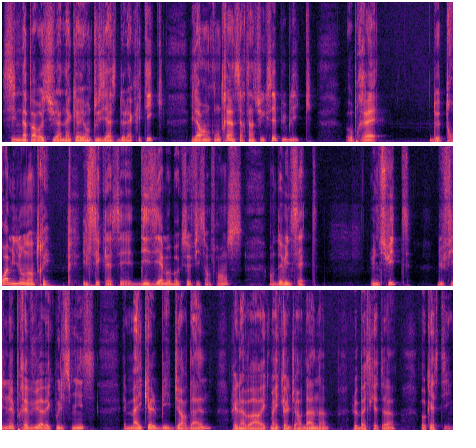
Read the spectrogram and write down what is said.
S'il n'a pas reçu un accueil enthousiaste de la critique, il a rencontré un certain succès public, auprès de 3 millions d'entrées. Il s'est classé dixième au box-office en France en 2007. Une suite du film est prévue avec Will Smith et Michael B. Jordan, rien à voir avec Michael Jordan, hein, le basketteur, au casting.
